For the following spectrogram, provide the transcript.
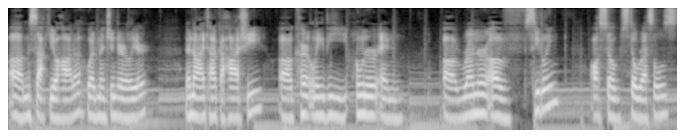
Uh, Misaki Ohata, who I mentioned earlier. Nanae Takahashi, uh, currently the owner and uh, runner of Seedling, also still wrestles.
